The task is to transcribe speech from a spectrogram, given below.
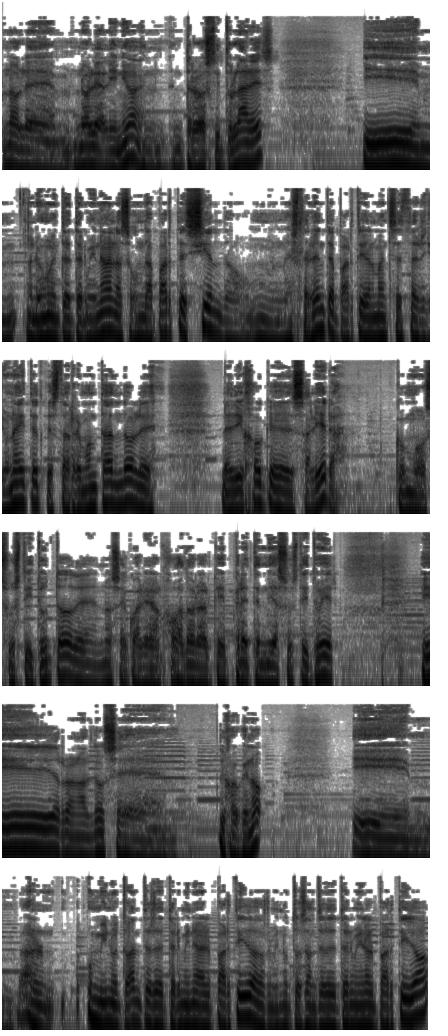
no, le, no le alineó en- entre los titulares y mm, en un momento determinado, en la segunda parte, siendo un excelente partido del Manchester United que está remontando, le, le dijo que saliera como sustituto de no sé cuál era el jugador al que pretendía sustituir. Y Ronaldo se dijo que no, y un minuto antes de terminar el partido, dos minutos antes de terminar el partido,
